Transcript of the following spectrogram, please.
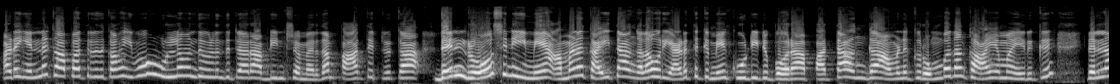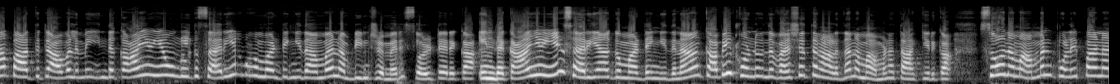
அட என்ன காப்பாற்றுறதுக்காக இவன் உள்ளே வந்து விழுந்துட்டாரா? அப்படின்ற மாதிரி தான் பார்த்துட்டு இருக்கா தென் ரோஷினியுமே அவனை கைத்தாங்கலாம் ஒரு இடத்துக்குமே கூட்டிட்டு போறா. பார்த்தா அங்க அவனுக்கு ரொம்ப தான் காயமா இருக்கு. இதெல்லாம் பார்த்துட்டு அவளுமே இந்த காயம் ஏன் உங்களுக்கு சரியாக மாட்டேங்குதாமன் அப்படின்ற மாதிரி சொல்லிட்டு இருக்கா. இந்த காயம் ஏன் சரியாக மாட்டேங்குதுன்னா கபீர் கொண்டு வந்த விஷத்தினால தான் நம்ம அம்மனை தாக்கியிருக்கான். ஸோ நம்ம அம்மன் பொழைப்பானா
